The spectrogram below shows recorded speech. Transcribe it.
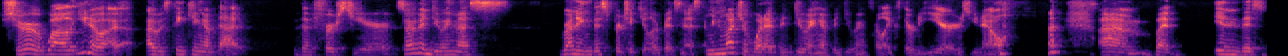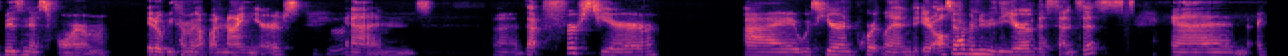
Sure. Well, you know, I, I was thinking of that the first year. So I've been doing this, running this particular business. I mean, much of what I've been doing, I've been doing for like 30 years, you know. um, but in this business form, it'll be coming up on nine years. Mm-hmm. And uh, that first year, I was here in Portland. It also happened to be the year of the census. And I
